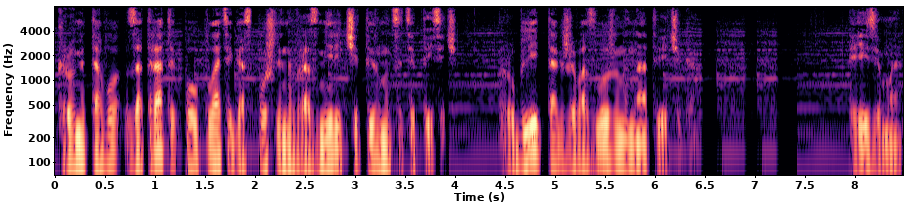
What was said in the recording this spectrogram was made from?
Кроме того, затраты по уплате госпошлины в размере 14 тысяч рублей также возложены на ответчика. Резюме.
